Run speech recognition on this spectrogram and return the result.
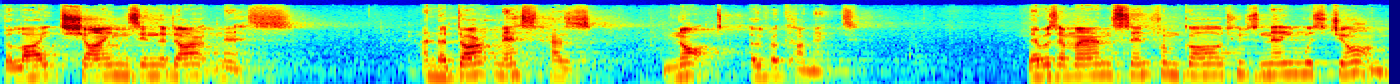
The light shines in the darkness, and the darkness has not overcome it. There was a man sent from God whose name was John.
